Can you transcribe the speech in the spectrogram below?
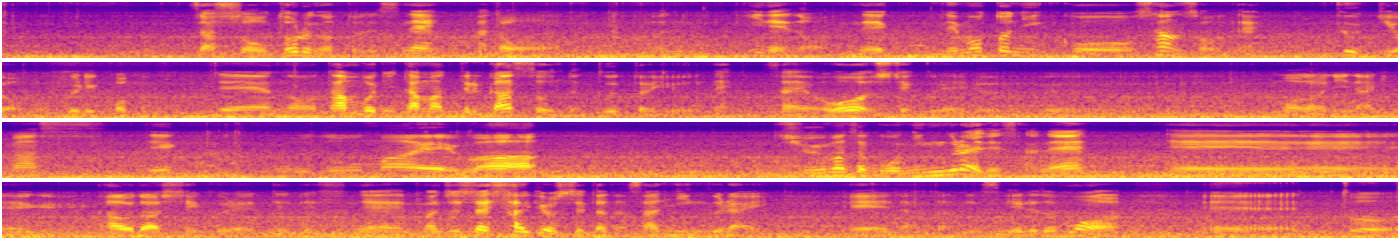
ー、雑草を取るのとですねあと稲の根根元にこう酸素をね空気を送り込む。であの田んぼに溜まってるガスを抜くというね作用をしてくれるものになります。でこの前は週末は5人ぐらいですかね、えー、顔出してくれてですね、まあ、実際作業してたのは3人ぐらい、えー、だったんですけれどもえー、っと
